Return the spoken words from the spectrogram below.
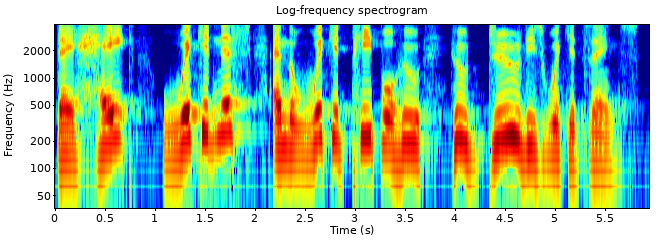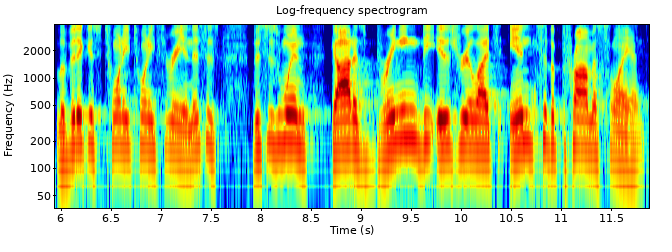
they hate wickedness and the wicked people who, who do these wicked things. Leviticus 20, 23. And this is, this is when God is bringing the Israelites into the promised land.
